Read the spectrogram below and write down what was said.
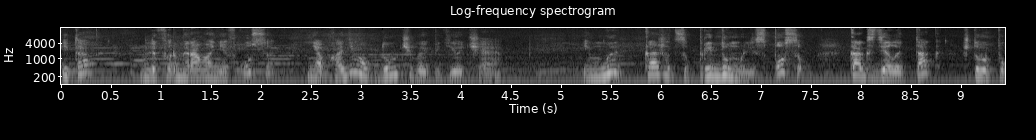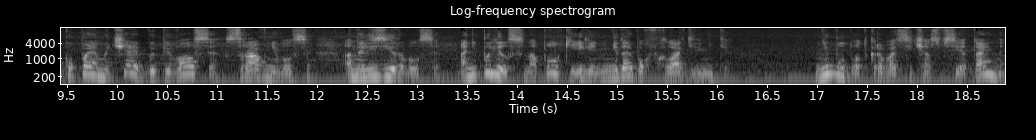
Итак, для формирования вкуса необходимо вдумчивое питье чая. И мы, кажется, придумали способ, как сделать так, чтобы покупаемый чай выпивался, сравнивался, анализировался, а не пылился на полке или, не дай бог, в холодильнике. Не буду открывать сейчас все тайны,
